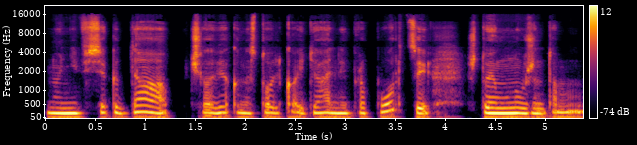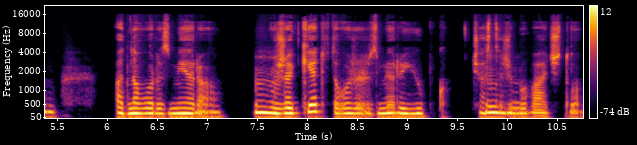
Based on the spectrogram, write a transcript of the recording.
Но не всегда у человека настолько идеальные пропорции, что ему нужен там одного размера mm-hmm. жакет, того же размера юбка. Часто mm-hmm. же бывает, что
